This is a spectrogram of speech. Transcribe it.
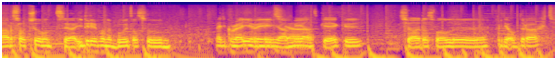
Maar dat is wel chill, want ja, iedereen van de boot was zo Met mee, graduates, ja, ja, mee aan het kijken. Dus ja, dat is wel... eh, voor die opdracht.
